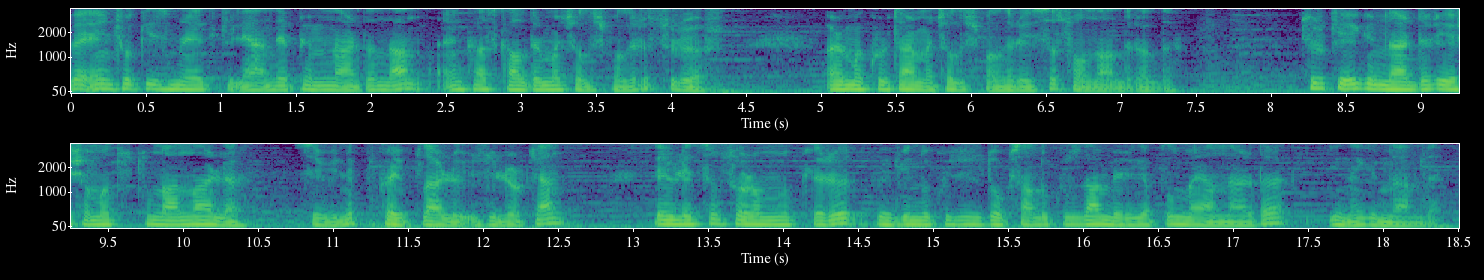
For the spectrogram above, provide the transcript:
ve en çok İzmir'i etkileyen depremin ardından enkaz kaldırma çalışmaları sürüyor. Arama kurtarma çalışmaları ise sonlandırıldı. Türkiye günlerdir yaşama tutunanlarla sevinip kayıplarla üzülürken devletin sorumlulukları ve 1999'dan beri yapılmayanlar da yine gündemde.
